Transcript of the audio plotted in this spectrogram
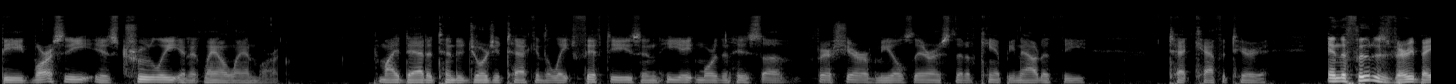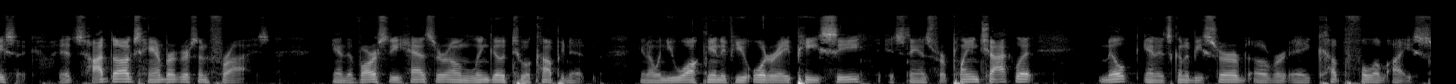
the varsity is truly an Atlanta landmark. My dad attended Georgia Tech in the late 50s and he ate more than his uh, fair share of meals there instead of camping out at the Tech cafeteria. And the food is very basic. It's hot dogs, hamburgers, and fries. And the varsity has their own lingo to accompany it. You know, when you walk in, if you order a PC, it stands for plain chocolate, milk, and it's going to be served over a cup full of ice.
